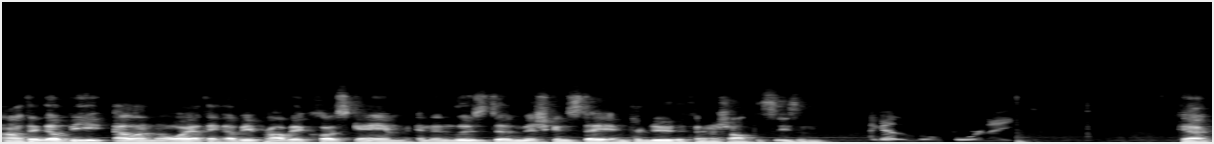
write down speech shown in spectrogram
Uh, I think they'll beat Illinois. I think that'll be probably a close game, and then lose to Michigan State and Purdue to finish off the season. I got them going four and eight. Okay.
